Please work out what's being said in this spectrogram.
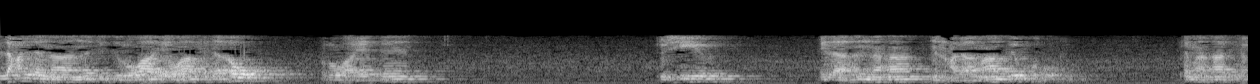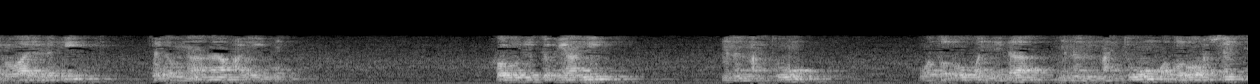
لعلنا نجد رواية واحدة أو روايتين تشير إلى أنها من علامات الظهور كما هذه الرواية التي تلوناها عليكم. خروج السفياني من المحتوم وطلوع النداء من المحتوم وطلوع الشمس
